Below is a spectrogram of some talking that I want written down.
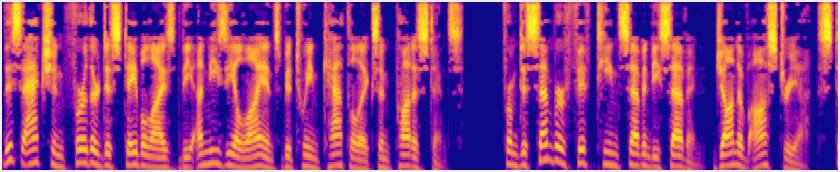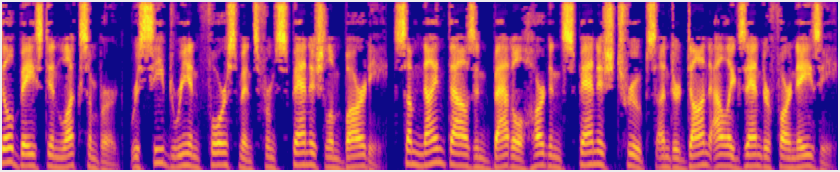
This action further destabilized the uneasy alliance between Catholics and Protestants. From December 1577, John of Austria, still based in Luxembourg, received reinforcements from Spanish Lombardy, some 9,000 battle-hardened Spanish troops under Don Alexander Farnese,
